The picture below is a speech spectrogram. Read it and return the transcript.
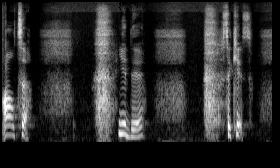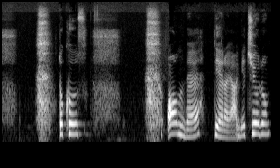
6 7 8 9 10 ve diğer ayağa geçiyorum.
